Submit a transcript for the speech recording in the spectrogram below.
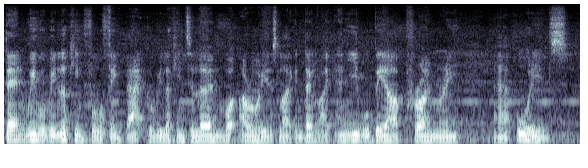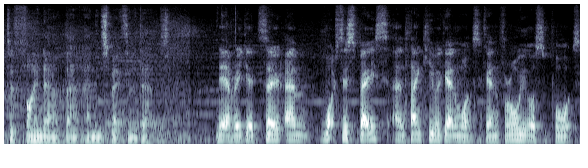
then we will be looking for feedback. We'll be looking to learn what our audience like and don't like, and you will be our primary uh, audience to find out that and inspect and adapt. Yeah, very good. So um, watch this space, and thank you again once again for all your support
